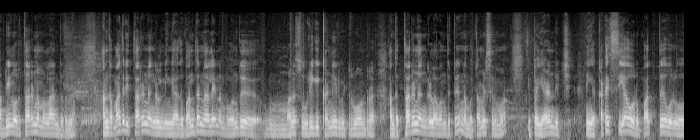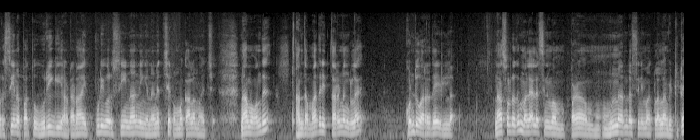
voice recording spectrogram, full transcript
அப்படின்னு ஒரு தருணமெல்லாம் இருந்ததில்ல. அந்த மாதிரி தருணங்கள் நீங்கள் அது வந்தனாலே நம்ம வந்து மனசு உருகி கண்ணீர் விட்டுருவோன்ற அந்த தருணங்களை வந்துட்டு நம்ம தமிழ் சினிமா இப்போ இழந்துடுச்சு. நீங்கள் கடைசியாக ஒரு பார்த்து ஒரு ஒரு சீனை பார்த்து உருகி அடடா இப்படி ஒரு சீனான்னு நீங்கள் நினச்சி ரொம்ப காலமாகிடுச்சு நாம் வந்து அந்த மாதிரி தருணங்களை கொண்டு வர்றதே இல்லை. நான் சொல்கிறது மலையாள சினிமா பழ முன்ன இருந்த சினிமாக்களெல்லாம் விட்டுட்டு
